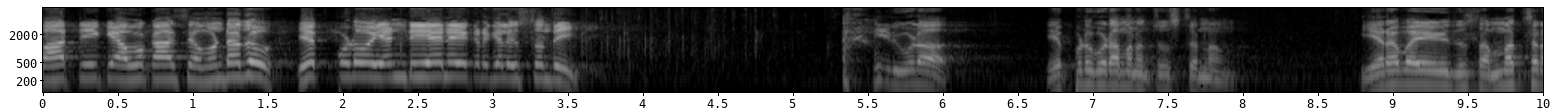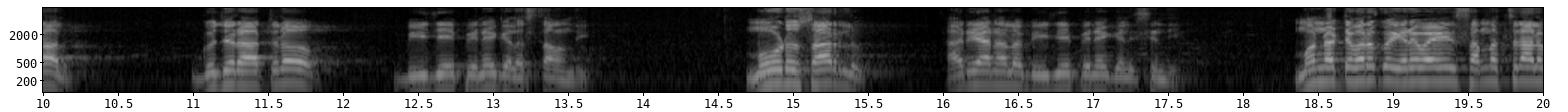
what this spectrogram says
పార్టీకి అవకాశం ఉండదు. ఎప్పుడూ ఎన్డీఏనే ఇక్కడ గెలుస్తుంది. ఇది కూడా ఎప్పుడు కూడా మనం చూస్తున్నాం. ఇరవై ఐదు సంవత్సరాలు గుజరాత్లో బీజేపీనే గెలుస్తూ ఉంది. మూడు సార్లు హర్యానాలో బీజేపీనే గెలిచింది మొన్నటి వరకు ఇరవై ఐదు సంవత్సరాలు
